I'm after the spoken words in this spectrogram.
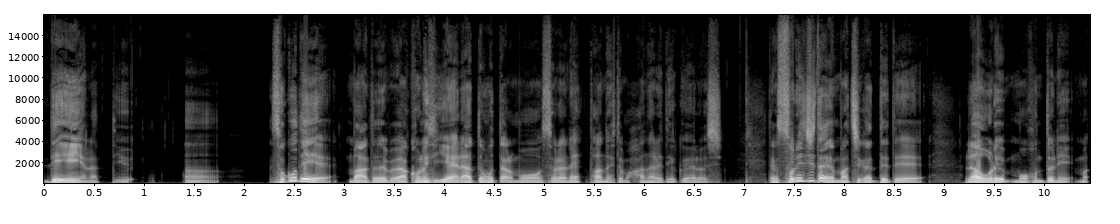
でええんやなっていう。うん。そこで、まあ、例えば、この人嫌やなと思ったら、もう、それはね、ファンの人も離れていくやろうし。でも、それ自体が間違ってて、ら、俺、もう本当に、ま、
